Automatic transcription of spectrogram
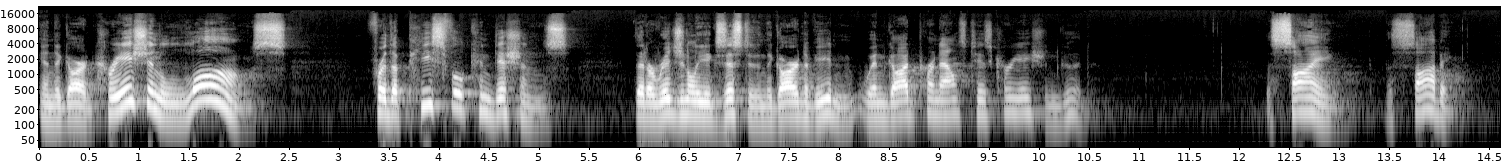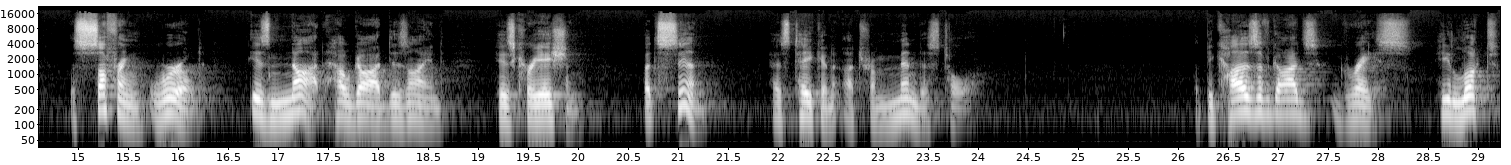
in the garden. Creation longs for the peaceful conditions that originally existed in the Garden of Eden when God pronounced his creation good. The sighing, the sobbing, the suffering world is not how God designed his creation, but sin has taken a tremendous toll. But because of God's grace, He looked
